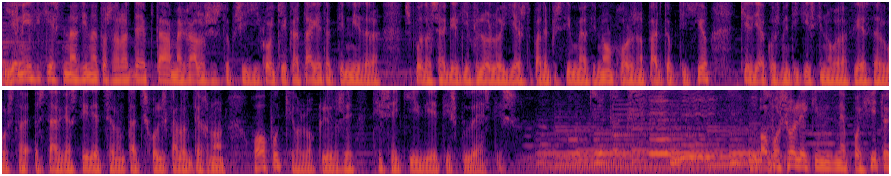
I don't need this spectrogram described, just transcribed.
Γεννήθηκε στην Αθήνα το 47, μεγάλωσε στο ψυχικό και κατάγεται από την Ήδρα. Σπούδασε αγγλική φιλολογία στο Πανεπιστήμιο Αθηνών χωρίς να πάρει το πτυχίο και διακοσμητική σκηνογραφία στα, εργοστα... στα εργαστήρια της Ενωτάτη Σχολής Καλών Τεχνών, όπου και ολοκλήρωσε τις εκεί διετή σπουδές της. Αγαπώ, κοίταξέ με Όπως όλη εκείνη την εποχή, το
